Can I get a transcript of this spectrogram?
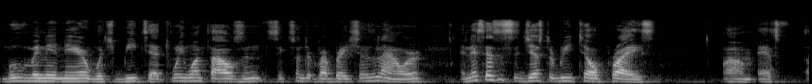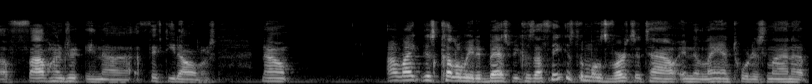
movement in there which beats at 21,600 vibrations an hour and this has a suggested retail price um, as of $550. Now, I like this colorway the best because I think it's the most versatile in the Land Tortoise lineup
